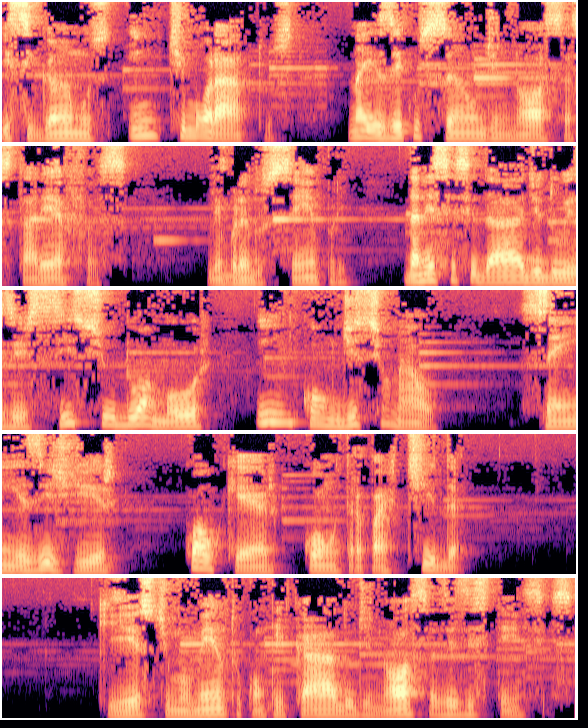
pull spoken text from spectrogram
e sigamos intimoratos na execução de nossas tarefas, lembrando sempre da necessidade do exercício do amor incondicional, sem exigir qualquer contrapartida. Que este momento complicado de nossas existências,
